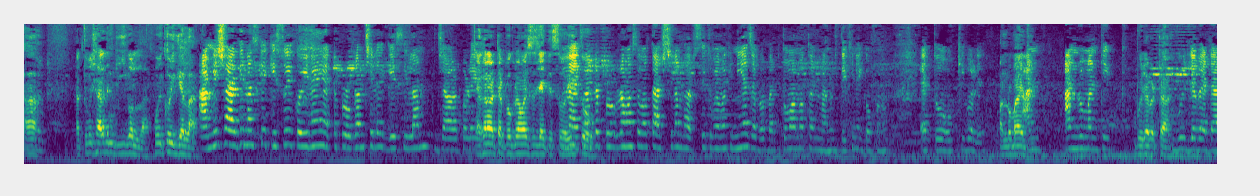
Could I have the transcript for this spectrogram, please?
আহ, আর তুমি সারাদিন কি করলা? কই কই গেলা? আমি সারাদিন আজকে কিছুই করি নাই। একটা প্রোগ্রাম ছিল গেছিলাম যাওয়ার পরে এখন একটা প্রোগ্রাম আছে যাইতেছো এই তো। একটা প্রোগ্রাম আছে বলতে আসছিলাম ভাবছি তুমি আমাকে নিয়ে যাবা বাট তোমার মতো আমি মানুষ দেখি নাই কখনো। এত কি বলে? আন্ডারমাইন্ড আনরোমান্টিক বুইরা বেটা বুঝলে বেটা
